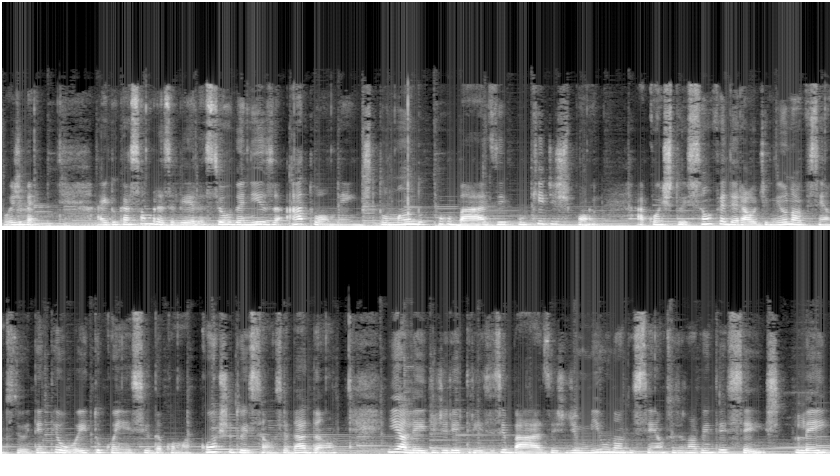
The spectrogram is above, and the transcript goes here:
Pois bem, a educação brasileira se organiza atualmente tomando por base o que dispõe a Constituição Federal de 1988, conhecida como a Constituição Cidadã, e a Lei de Diretrizes e Bases de 1996, Lei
